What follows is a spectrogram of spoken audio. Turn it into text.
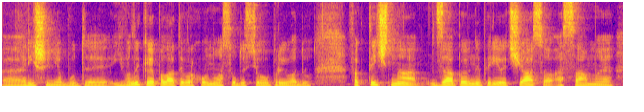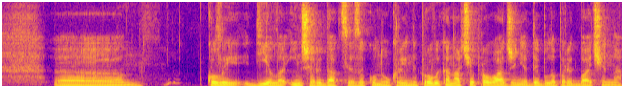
е, рішення буде і Великої Палати Верховного суду з цього приводу. Фактично, за певний період часу, а саме коли діяла інша редакція закону України про виконавче провадження, де була передбачена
